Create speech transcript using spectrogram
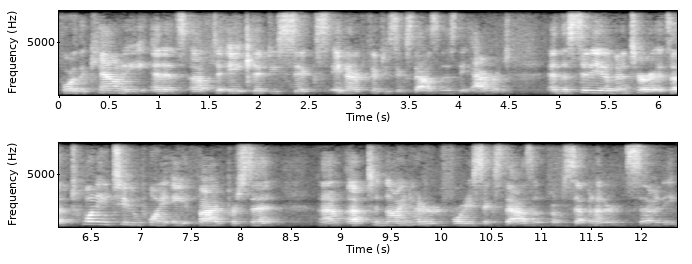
for the county, and it's up to 856, 856,000 is the average. And the city of Ventura, it's up 22.85%, um, up to 946,000 from 770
